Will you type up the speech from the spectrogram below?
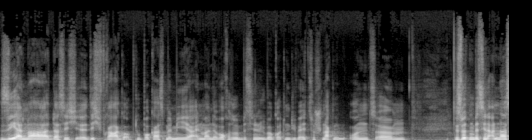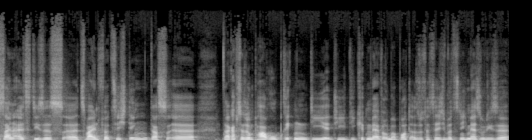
sehr nahe, dass ich äh, dich frage, ob du Bock hast, mit mir hier einmal in der Woche so ein bisschen über Gott und die Welt zu schnacken und ähm, Das wird ein bisschen anders sein als dieses äh, 42-Ding. Das, äh, da gab es ja so ein paar Rubriken, die, die, die kippen wir einfach über Bord. Also tatsächlich wird es nicht mehr so diese,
